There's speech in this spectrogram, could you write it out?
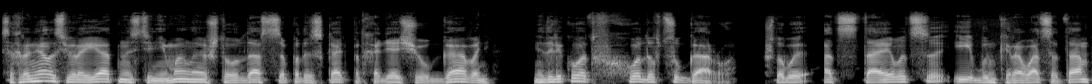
сохранялась вероятность и немалая, что удастся подыскать подходящую гавань недалеко от входа в Цугару, чтобы отстаиваться и бункероваться там,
